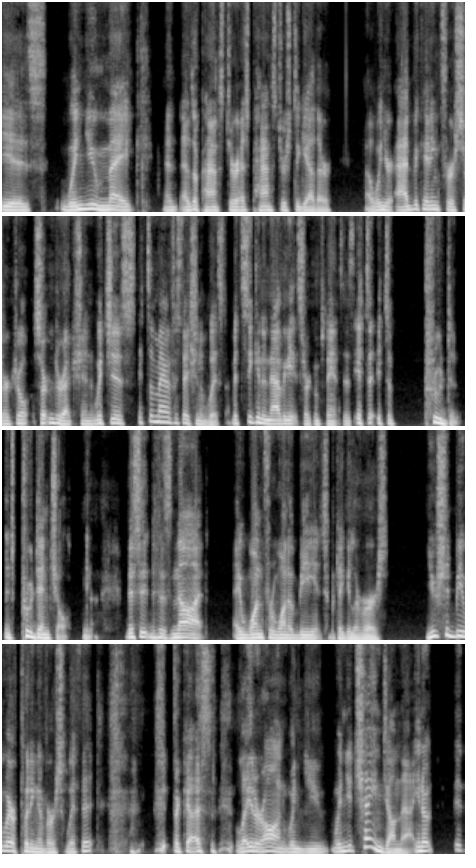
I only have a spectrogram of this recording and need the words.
is when you make and as a pastor, as pastors together, uh, when you're advocating for a certain certain direction, which is it's a manifestation of wisdom. It's seeking to navigate circumstances. It's a, it's a prudent. It's prudential. You know, this is this is not a one for one obedience to a particular verse. You should beware of putting a verse with it, because later on, when you when you change on that, you know, it,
